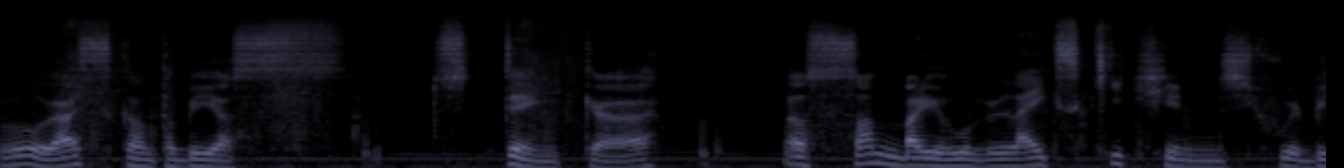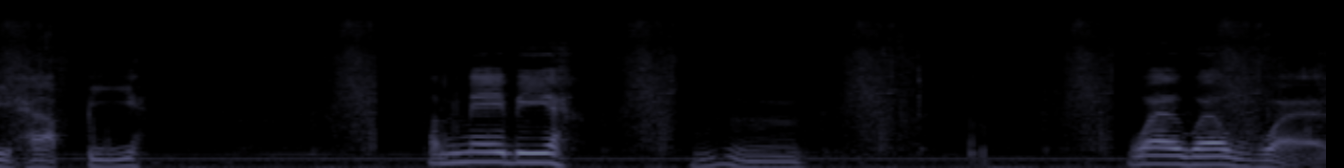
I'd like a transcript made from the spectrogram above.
Oh, that's going to be a stinker. Well, somebody who likes kitchens would be happy. But maybe... Hmm. Well, well, well.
